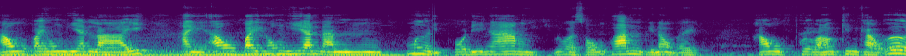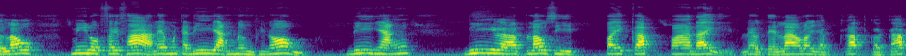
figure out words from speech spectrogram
เอาไปโรงเรียนหลาย ให้เอาไปโรงเรียนอันมื้อนี้พอดีงามหรือว่า2,000พี่น้องเอ้ยเฮาเพื่อว่าเฮากินข้าวเออเรามีรถไฟฟ้าแล้วมันก็ดีอย่างหนึ่งพี่น้อง ดีหยังดีว่าเราสิ ไปกลับมาได้ แล้วแต่เราเราอยากกลับก็กลับ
